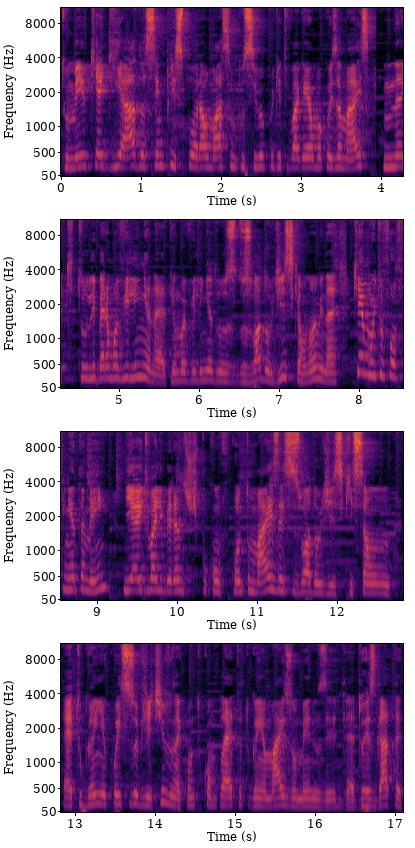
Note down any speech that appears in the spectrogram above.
tu meio que é guiado a sempre explorar o máximo possível, porque tu vai ganhar uma coisa a mais, né? Que tu libera uma vilinha, né? Tem uma vilinha dos, dos Waddle Dees, que é o nome, né? Que é muito fofinha também. E aí tu vai liberando, tipo, com- quanto mais desses Waddle Dees que são. É, tu ganha com esses objetivos, né? Quanto completa, tu ganha mais ou menos. é, tu resgata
